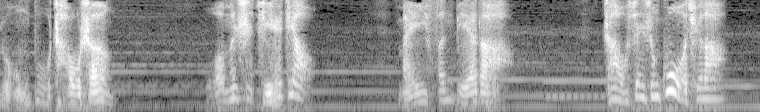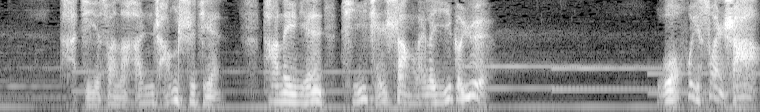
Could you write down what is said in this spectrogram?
永不超生。我们是截教，没分别的。赵先生过去了，他计算了很长时间，他那年提前上来了一个月。我会算杀，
